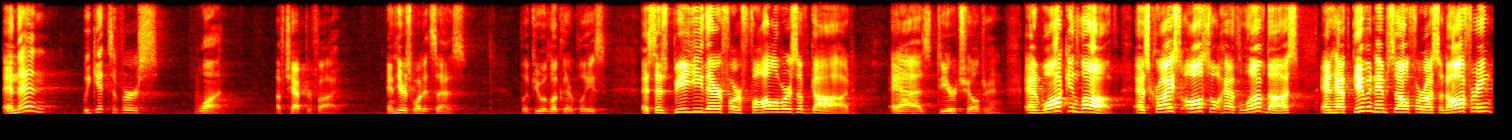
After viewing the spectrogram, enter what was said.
And then we get to verse 1 of chapter 5. And here's what it says. If you would look there, please. It says, Be ye therefore followers of God as dear children and walk in love, as Christ also hath loved us and hath given himself for us an offering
